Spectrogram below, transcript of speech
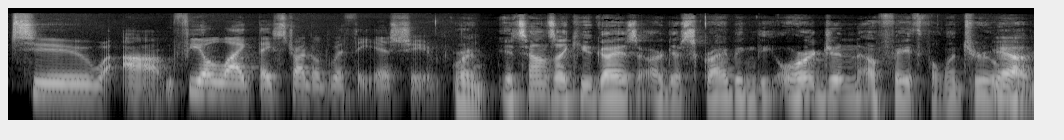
to um, feel like they struggled with the issue. Right. It sounds like you guys are describing the origin of Faithful and True. Yeah.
